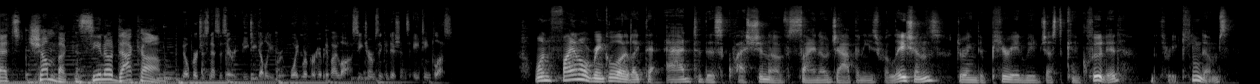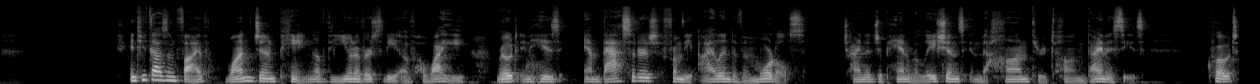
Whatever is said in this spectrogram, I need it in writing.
That's chumbacasino.com. No purchase necessary. VGW Group. Void were prohibited by law. See terms and conditions. 18 plus. One final wrinkle I'd like to add to this question of Sino Japanese relations during the period we've just concluded, the Three Kingdoms. In 2005, Wang Zhenping of the University of Hawaii wrote in his Ambassadors from the Island of Immortals China Japan Relations in the Han through Tang Dynasties quote,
